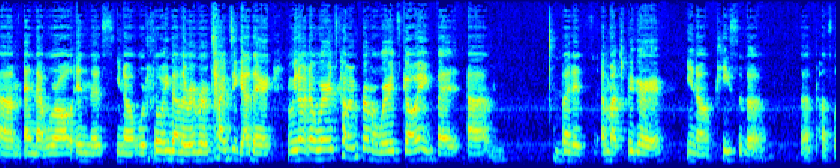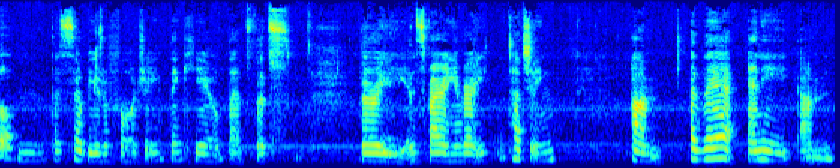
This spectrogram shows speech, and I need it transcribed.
um, and that we're all in this, you know, we're flowing down the river of time together, and we don't know where it's coming from or where it's going, but um, but it's a much bigger, you know, piece of the the puzzle. Mm, that's so beautiful, Audrey. Thank you. That's that's very inspiring and very touching. Um, are there any um,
